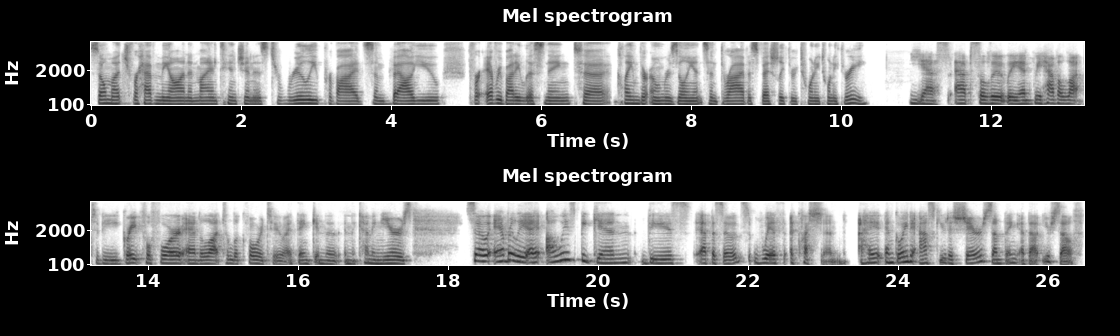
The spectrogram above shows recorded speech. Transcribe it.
so much for having me on. And my intention is to really provide some value for everybody listening to claim their own resilience and thrive, especially through 2023. Yes, absolutely. And we have a lot to be grateful for and a lot to look forward to, I think, in the in the coming years. So, Amberly, I always begin these episodes with a question. I am going to ask you to share something about yourself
